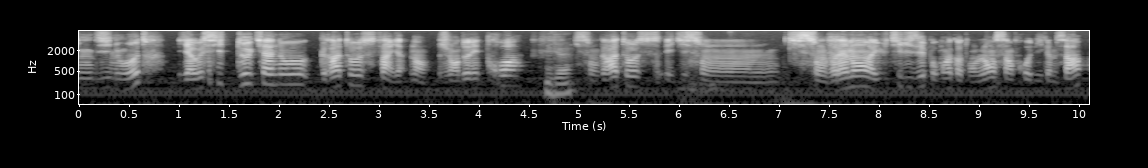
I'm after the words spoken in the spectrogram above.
LinkedIn ou autre. Il y a aussi deux canaux gratos. Enfin, non, je vais en donner trois qui sont gratos et qui sont qui sont vraiment à utiliser pour moi quand on lance un produit comme ça.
